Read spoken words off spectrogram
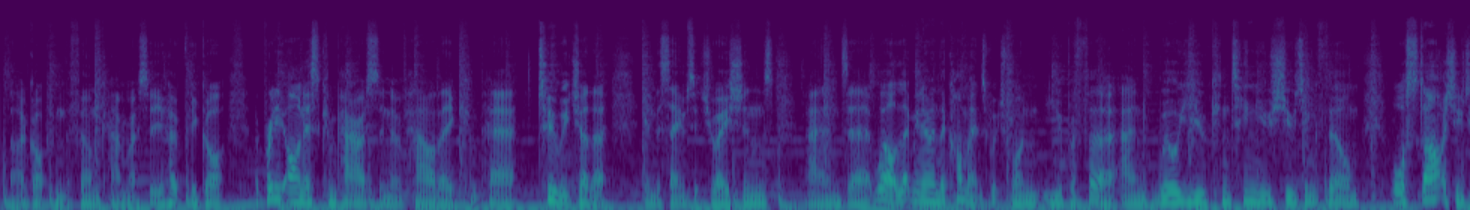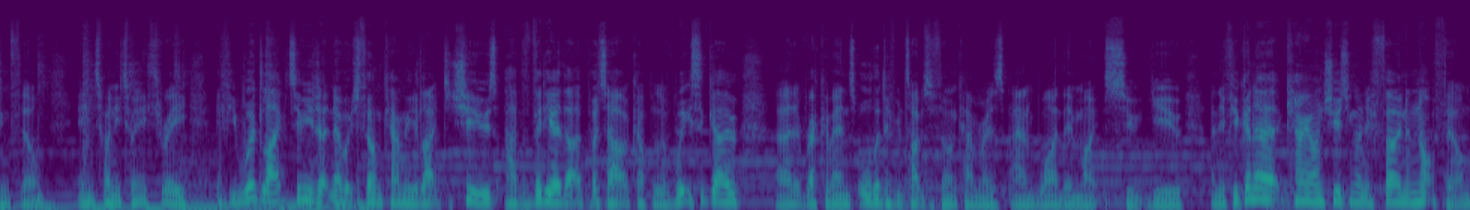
that I got from the film camera. So you hopefully got a pretty honest comparison of how they compare to each other in the same situations. And uh, well, let me know in the comments which one you prefer. And will you continue shooting film or start shooting film in 2023? If you would like to, and you don't know which film camera you'd like to choose, I have a video that I put out a couple of weeks ago uh, that recommends all the different types of film cameras and why they might suit you. And if you're going to carry on shooting on your phone and not film,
